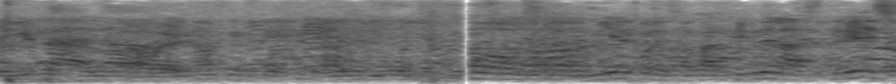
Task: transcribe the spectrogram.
ahí es la, la imagen que, miércoles a partir de las 3. De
